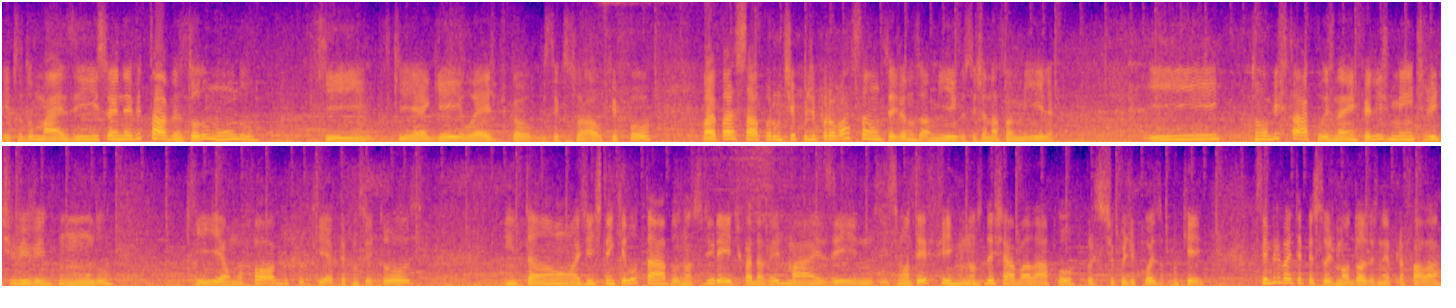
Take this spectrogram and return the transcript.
e tudo mais. E isso é inevitável. Todo mundo que, que é gay, lésbica, bissexual, o que for, vai passar por um tipo de provação, seja nos amigos, seja na família. E são obstáculos, né? Infelizmente a gente vive num mundo que é homofóbico, que é preconceituoso. Então a gente tem que lutar pelos nossos direitos cada vez mais e, e se manter firme, não se deixar abalar por, por esse tipo de coisa, porque sempre vai ter pessoas maldosas, né, para falar.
